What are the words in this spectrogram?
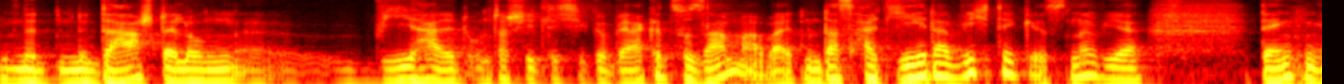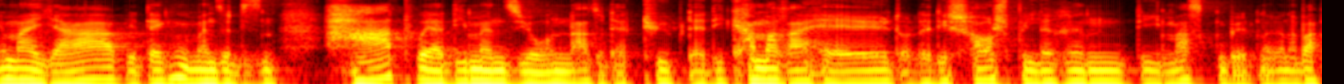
eine, eine Darstellung, äh, wie halt unterschiedliche Gewerke zusammenarbeiten und dass halt jeder wichtig ist. Ne? Wir denken immer, ja, wir denken immer in so diesen Hardware-Dimensionen, also der Typ, der die Kamera hält oder die Schauspielerin, die Maskenbildnerin, aber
